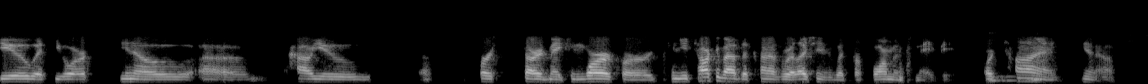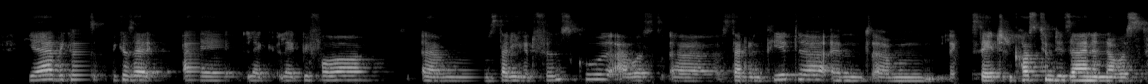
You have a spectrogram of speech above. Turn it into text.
do with your you know um, how you uh, first started making work or can you talk about this kind of relationship with performance maybe or time you know yeah because because i i like like before um, studying at film school, I was uh, studying theater and um, like stage and costume design, and I was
